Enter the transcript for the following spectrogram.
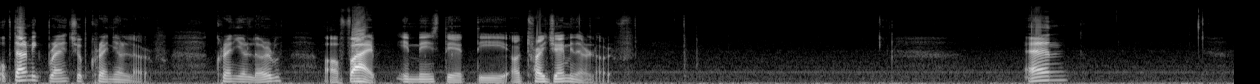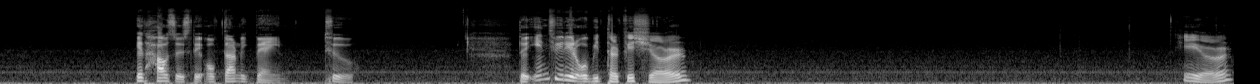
ophthalmic branch of cranial nerve. Cranial nerve uh, 5, it means that the uh, trigeminal nerve. And it houses the ophthalmic vein too. The inferior orbital fissure here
